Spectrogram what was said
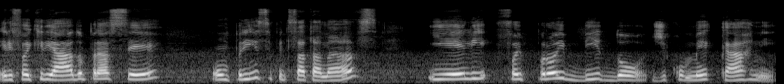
ele foi criado para ser um príncipe de Satanás e ele foi proibido de comer carne,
